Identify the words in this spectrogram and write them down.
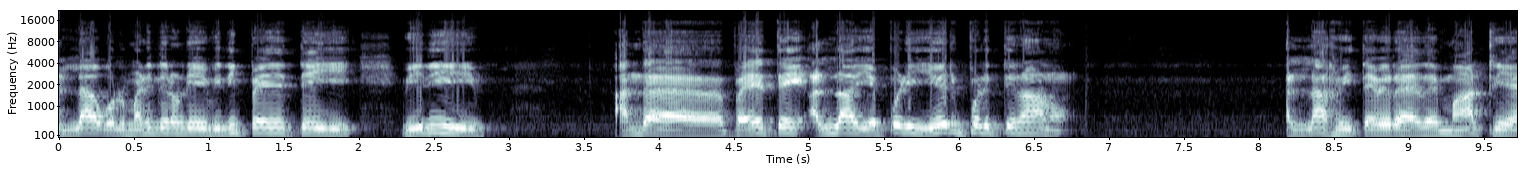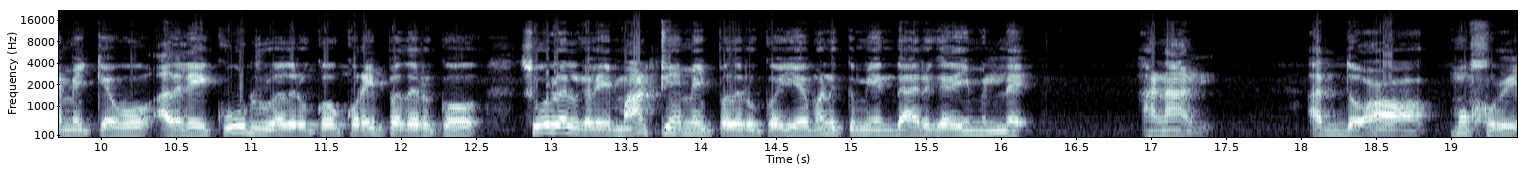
அல்லாஹ் ஒரு மனிதனுடைய விதிப்பயத்தை விதி அந்த பயத்தை அல்லாஹ் எப்படி ஏற்படுத்தினானோ அல்லாஹை தவிர அதை மாற்றி அமைக்கவோ அதில் கூடுவதற்கோ குறைப்பதற்கோ சூழல்களை மாற்றி அமைப்பதற்கோ எவனுக்கும் எந்த அருகதையும் இல்லை. ஆனால் அத்வா முஹுல்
